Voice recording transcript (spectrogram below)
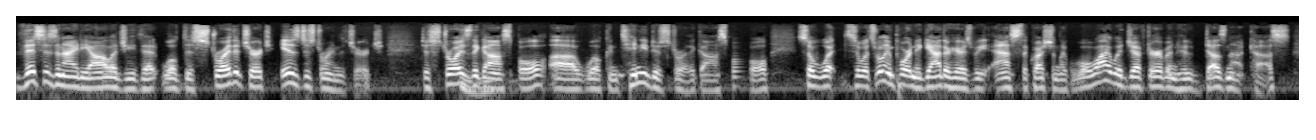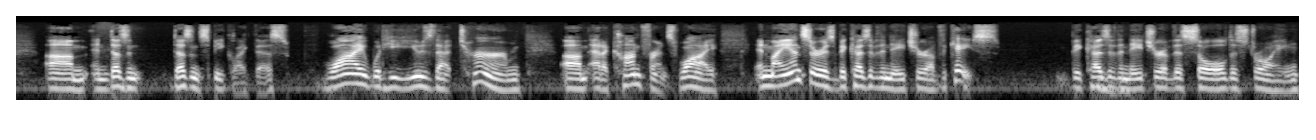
This is an ideology that will destroy the church, is destroying the church, destroys mm-hmm. the gospel, uh, will continue to destroy the gospel. So what? So what's really important to gather here is we ask the question like, well, why would Jeff Durbin, who does not cuss um, and doesn't doesn't speak like this, why would he use that term um, at a conference? Why? And my answer is because of the nature of the case because of the mm-hmm. nature of this soul destroying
